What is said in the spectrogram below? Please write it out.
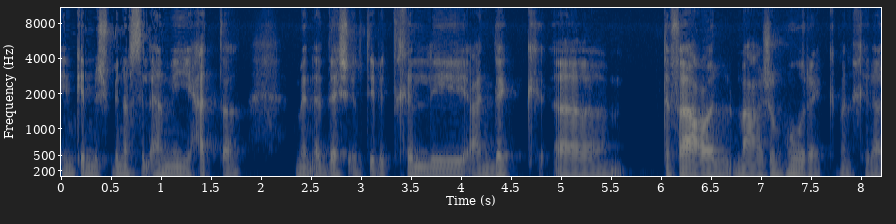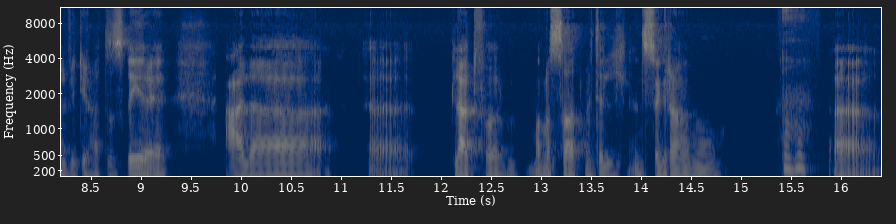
يمكن مش بنفس الأهمية حتى من قديش أنت بتخلي عندك آم، تفاعل مع جمهورك من خلال فيديوهات صغيرة على آه، بلاتفورم منصات مثل إنستغرام و. آه،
